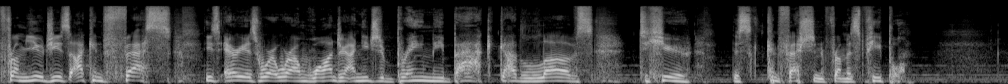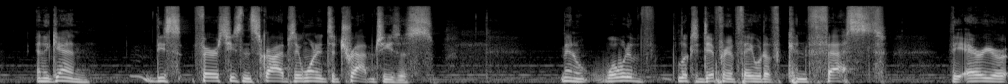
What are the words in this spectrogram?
from you. Jesus, I confess these areas where, where I'm wandering. I need you to bring me back. God loves to hear this confession from his people. And again, these Pharisees and scribes, they wanted to trap Jesus. Man, what would have looked different if they would have confessed the error,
